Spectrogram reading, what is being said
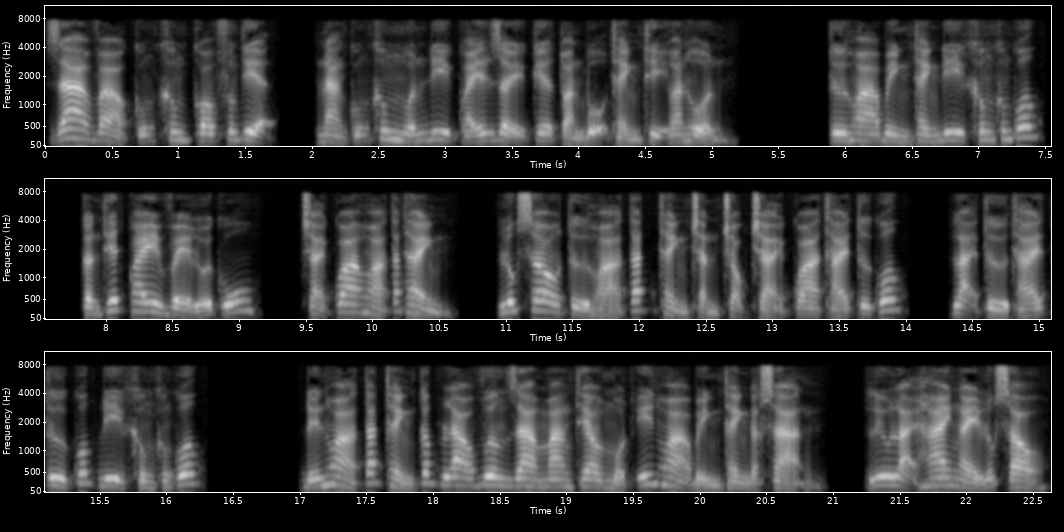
ra vào cũng không có phương tiện, nàng cũng không muốn đi quấy rầy kia toàn bộ thành thị hoan hồn. Từ Hòa Bình thành đi không không quốc, cần thiết quay về lối cũ, trải qua Hòa Tát thành, lúc sau từ Hòa Tát thành chẳng trọc trải qua Thái Tư quốc, lại từ Thái Tư quốc đi không không quốc. Đến Hòa Tát thành cấp lao vương ra mang theo một ít Hòa Bình thành đặc sản, lưu lại hai ngày lúc sau,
